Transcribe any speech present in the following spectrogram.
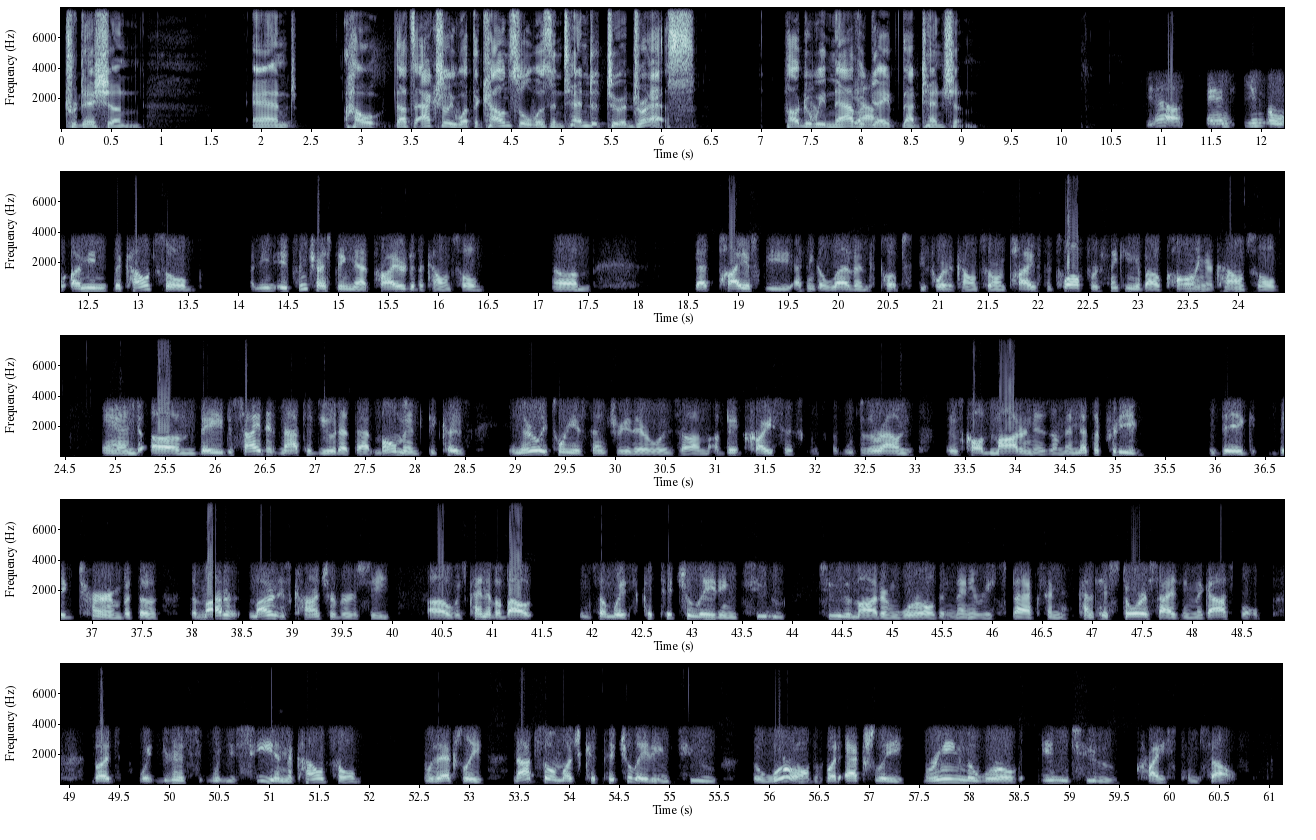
tradition, and how that's actually what the council was intended to address. How do we navigate yeah. that tension? Yeah. And, you know, I mean, the council, I mean, it's interesting that prior to the council, um, that Pius the I think 11th popes before the council and Pius the 12th were thinking about calling a council, and um, they decided not to do it at that moment because in the early 20th century there was um, a big crisis, which was around it was called modernism, and that's a pretty big big term, but the the modern modernist controversy uh, was kind of about in some ways capitulating to to the modern world in many respects and kind of historicizing the gospel. But what you're going to what you see in the council was actually not so much capitulating to the world, but actually bringing the world into Christ Himself.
